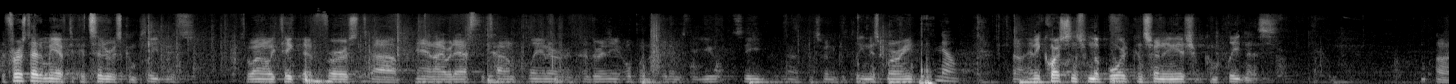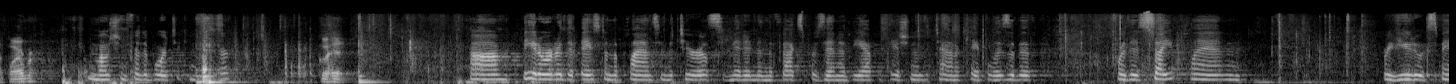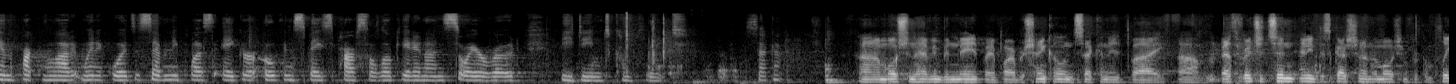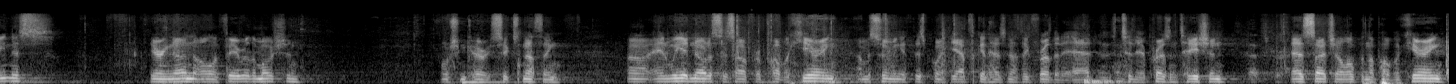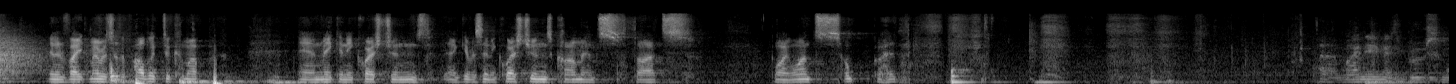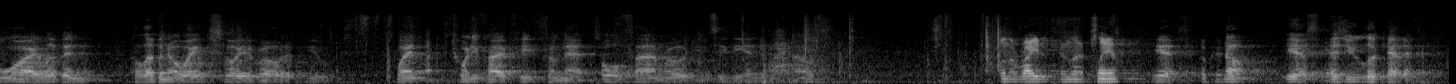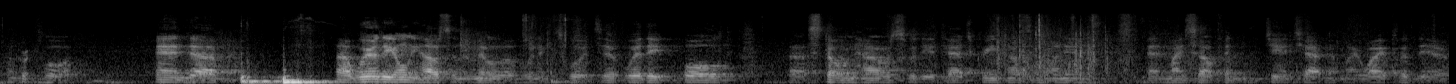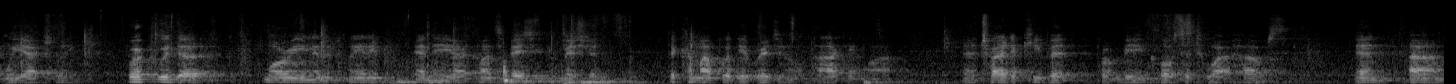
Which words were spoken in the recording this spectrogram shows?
the first item we have to consider is completeness. So why don't we take that first? Uh, And I would ask the town planner, are there any open items that you see uh, concerning completeness, Maureen? No. Uh, Any questions from the board concerning the issue of completeness? Uh, Barbara, Motion for the board to consider. Go ahead. Um, Be it ordered that based on the plans and materials submitted and the facts presented, the application of the town of Cape Elizabeth for the site plan review to expand the parking lot at Winnick Woods, a 70-plus acre open space parcel located on Sawyer Road, be deemed complete. Second? Uh, Motion having been made by Barbara Schenkel and seconded by um, Beth Richardson. Any discussion on the motion for completeness? Hearing none, all in favor of the motion? Motion carries six, nothing. Uh, And we had noticed this out for a public hearing. I'm assuming at this point the applicant has nothing further to add to their presentation. That's correct. As such, I'll open the public hearing and invite members of the public to come up and make any questions, uh, give us any questions, comments, thoughts. Going once, oh, go ahead. Uh, My name is Bruce Moore. I live in 1108 Sawyer Road. If you went 25 feet from that old farm road, you'd see the end of my house. On the right in that plan? Yes. Okay. No, yes, as you look at it on the floor. And uh, uh, we're the only house in the middle of Winnick's Woods. Uh, We're the old uh, stone house with the attached greenhouse on one end, and myself and Jan Chapman, my wife, lived there, and we actually worked with uh, Maureen and the planning and the uh, Conservation Commission to come up with the original parking lot and try to keep it from being closer to our house. And um,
